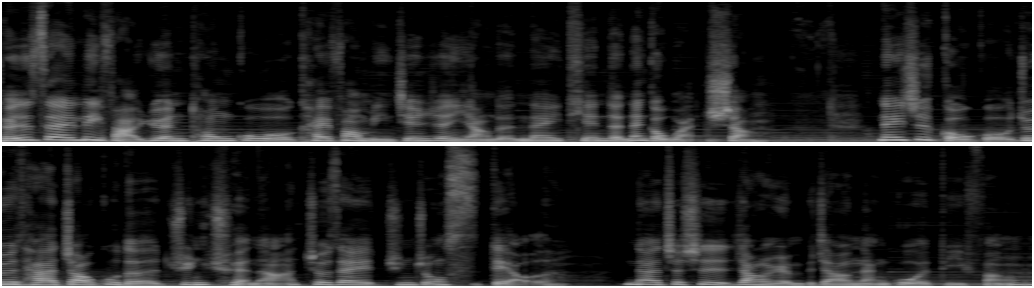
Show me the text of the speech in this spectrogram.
可是，在立法院通过开放民间认养的那一天的那个晚上，那只狗狗就是他照顾的军犬啊，就在军中死掉了。那这是让人比较难过的地方。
